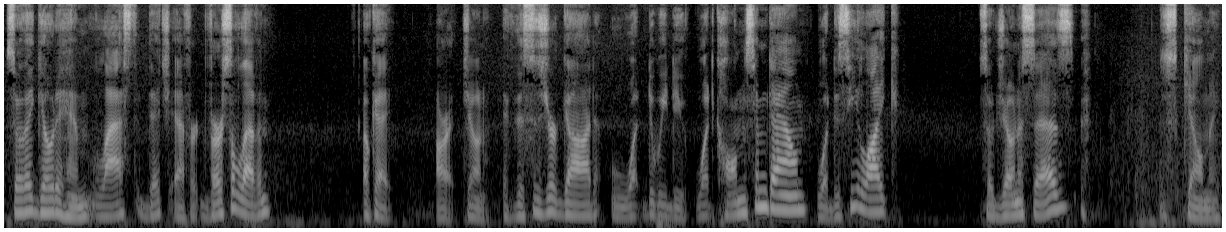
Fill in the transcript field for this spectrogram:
So they go to him, last ditch effort. Verse 11. Okay, all right, Jonah, if this is your God, what do we do? What calms him down? What does he like? So Jonah says, just kill me.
